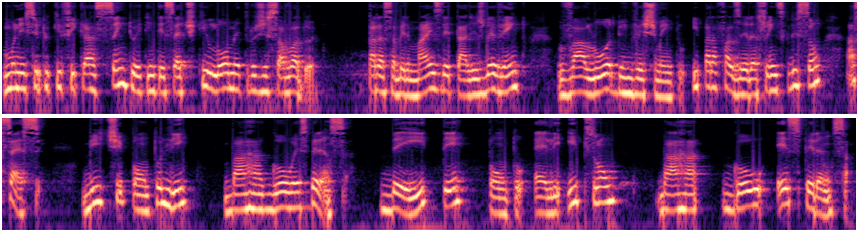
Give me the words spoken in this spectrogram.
município que fica a 187 quilômetros de Salvador. Para saber mais detalhes do evento, valor do investimento e para fazer a sua inscrição, acesse bit.ly barra goesperança. Bit.ly barra goesperança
